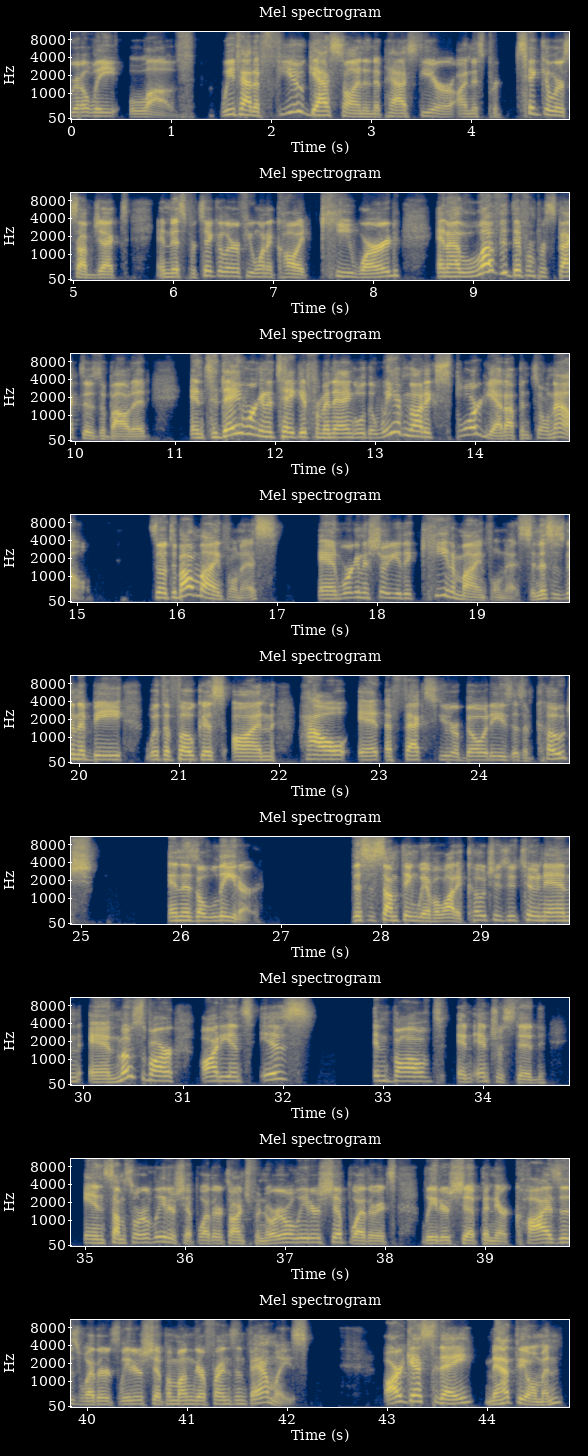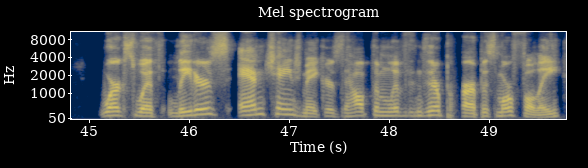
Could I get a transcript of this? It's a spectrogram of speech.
really love. We've had a few guests on in the past year on this particular subject and this particular, if you want to call it, keyword. And I love the different perspectives about it. And today we're going to take it from an angle that we have not explored yet up until now. So it's about mindfulness and we're going to show you the key to mindfulness. And this is going to be with a focus on how it affects your abilities as a coach and as a leader. This is something we have a lot of coaches who tune in, and most of our audience is involved and interested in some sort of leadership, whether it's entrepreneurial leadership, whether it's leadership in their causes, whether it's leadership among their friends and families. Our guest today, Matt Thielman, works with leaders and change makers to help them live into their purpose more fully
